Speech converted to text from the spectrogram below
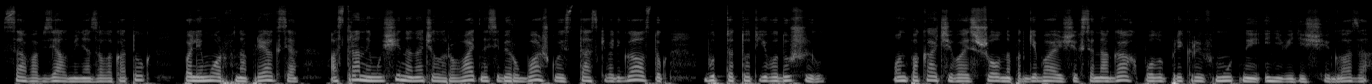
Сава взял меня за локоток, полиморф напрягся, а странный мужчина начал рвать на себе рубашку и стаскивать галстук, будто тот его душил. Он, покачиваясь, шел на подгибающихся ногах, полуприкрыв мутные и невидящие глаза.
